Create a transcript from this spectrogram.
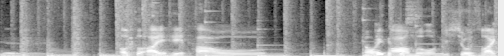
yeah. Also, I hate how Oh, I the armor just- only shows like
